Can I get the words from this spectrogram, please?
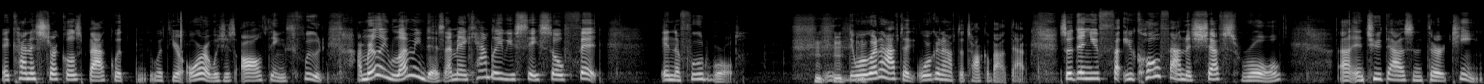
It kind of circles back with with your aura, which is all things food. I'm really loving this. I mean, I can't believe you stay so fit in the food world. we're gonna have to we're gonna have to talk about that. So then you you co-founded Chef's Roll uh, in 2013.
